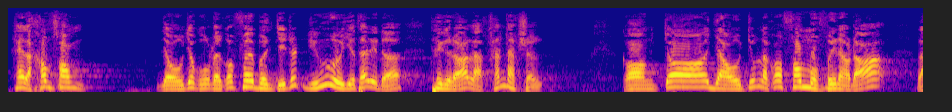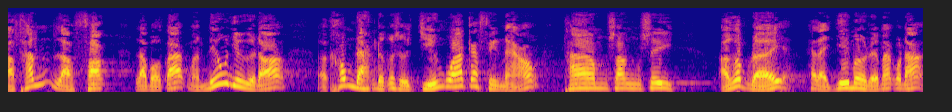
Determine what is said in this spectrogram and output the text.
hay là không phong, dầu cho cuộc đời có phê bình chỉ trích những người như thế đi nữa, thì người đó là thánh thật sự. Còn cho dầu chúng là có phong một vị nào đó là thánh là phật là bồ tát mà nếu như người đó ờ, không đạt được cái sự chuyển hóa các phiền não tham sân si ở gốc rễ hay là di mơ rễ má của nó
